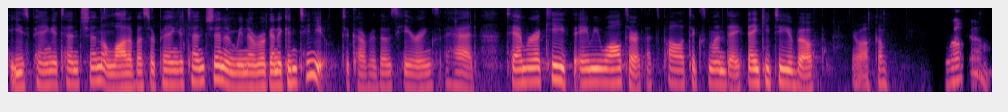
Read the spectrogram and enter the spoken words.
He's paying attention. A lot of us are paying attention, and we know we're going to continue to cover those hearings ahead. Tamara Keith, Amy Walter, that's Politics Monday. Thank you to you both. You're welcome. Welcome.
